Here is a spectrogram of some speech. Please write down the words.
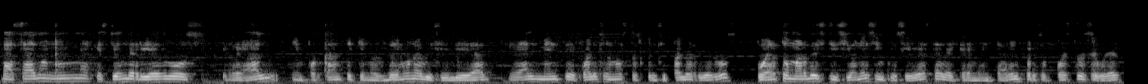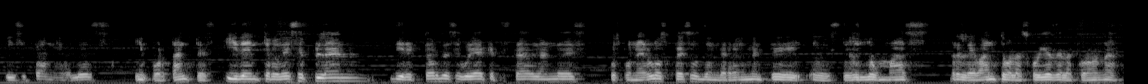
basado en una gestión de riesgos real, importante, que nos dé una visibilidad realmente de cuáles son nuestros principales riesgos, poder tomar decisiones, inclusive hasta decrementar el presupuesto de seguridad física a niveles importantes. Y dentro de ese plan director de seguridad que te estaba hablando es pues poner los pesos donde realmente este, es lo más relevante o las joyas de la corona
